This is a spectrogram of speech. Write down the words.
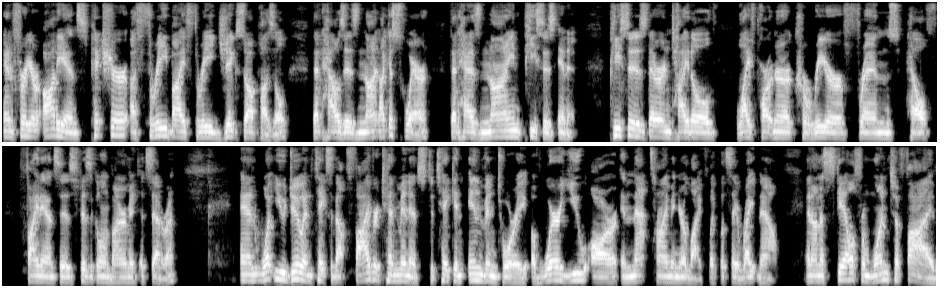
And for your audience, picture a three by three jigsaw puzzle that houses nine, like a square that has nine pieces in it. Pieces that are entitled life partner, career, friends, health, finances, physical environment, etc. And what you do, and it takes about five or 10 minutes to take an inventory of where you are in that time in your life. Like, let's say right now. And on a scale from one to five,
